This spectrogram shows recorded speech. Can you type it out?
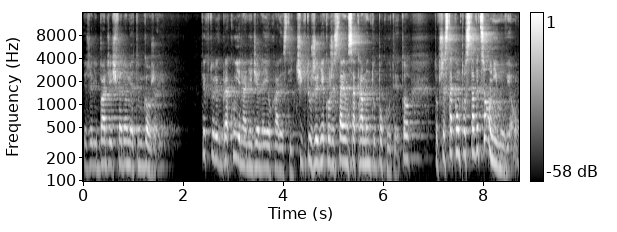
jeżeli bardziej świadomie, tym gorzej. Tych, których brakuje na niedzielnej Eucharystii, ci, którzy nie korzystają z sakramentu pokuty, to, to przez taką postawę co oni mówią?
